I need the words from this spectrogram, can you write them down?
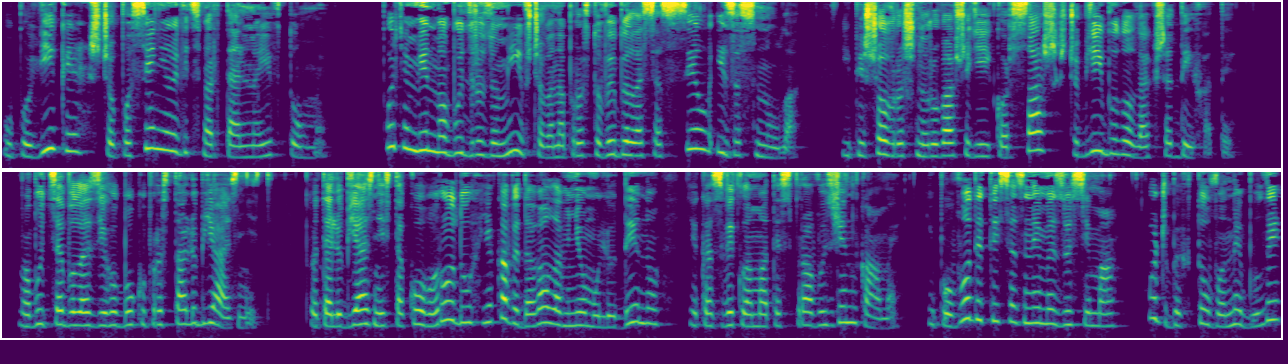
у повіки, що посиніли від смертельної втоми. Потім він, мабуть, зрозумів, що вона просто вибилася з сил і заснула, і пішов, розшнурувавши їй корсаж, щоб їй було легше дихати. Мабуть, це була з його боку проста люб'язність, проте люб'язність такого роду, яка видавала в ньому людину, яка звикла мати справу з жінками, і поводитися з ними з усіма, хоч би хто вони були,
